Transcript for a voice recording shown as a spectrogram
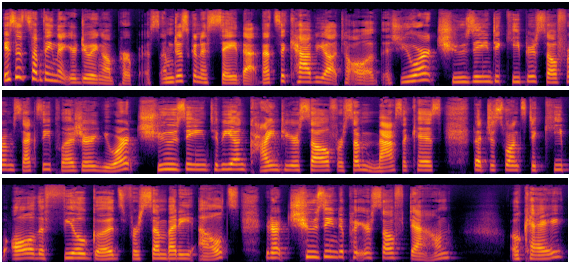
Is it something that you're doing on purpose? I'm just going to say that. That's a caveat to all of this. You aren't choosing to keep yourself from sexy pleasure. You aren't choosing to be unkind to yourself or some masochist that just wants to keep all the feel goods for somebody else. You're not choosing to put yourself down. Okay.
